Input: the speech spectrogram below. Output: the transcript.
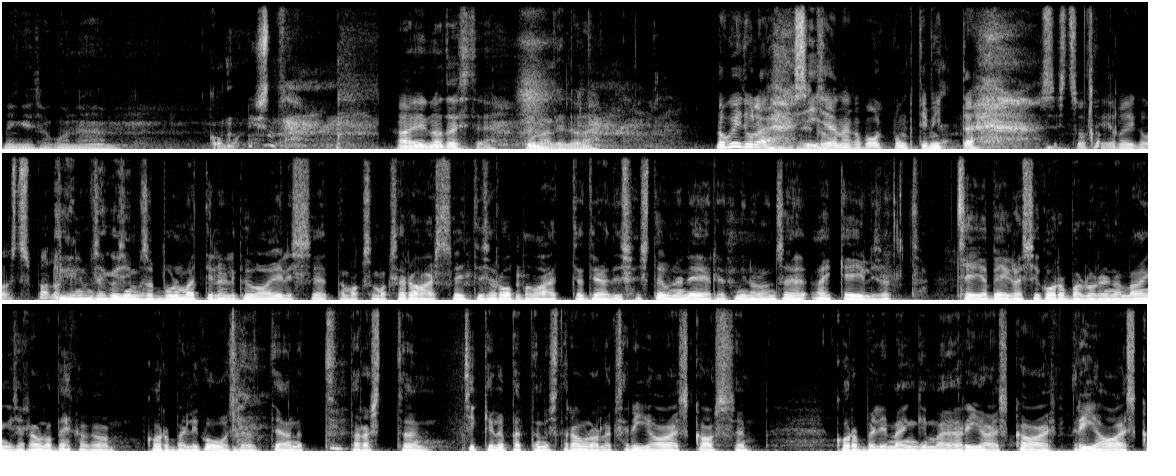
mingisugune kommunist. ei no tõesti, punane ei tule no kui ei tule, siis jään aga poolt punkti mitte, sest Sofi ei ole õige vastus, palun. eelmise küsimuse puhul Matil oli kõva eelis see, et ta maksumaksja raha eest sõitis Euroopa vahet ja teadis Estonian Airi, et minul on see väike eelis, et C ja B-klassi korvpallurina ma mängisin Rauno Pehkaga korvpalli koos ja tean, et pärast TSIK-i äh, lõpetamist Rauno läks Riia ASK-sse korvpalli mängima ja Riia ASK, Riia ASK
